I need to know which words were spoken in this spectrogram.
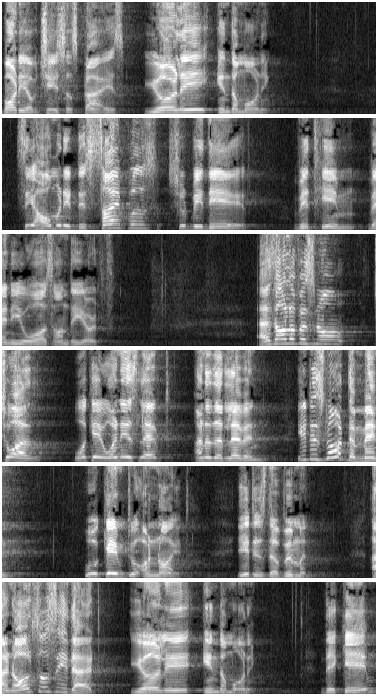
body of Jesus Christ early in the morning. See how many disciples should be there with him when he was on the earth. As all of us know, 12, okay, one is left, another 11. It is not the men who came to anoint, it is the women. And also see that early in the morning. They came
